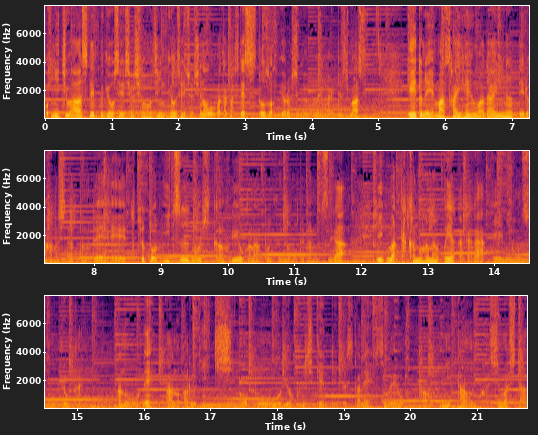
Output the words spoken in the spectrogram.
こんにちは。ステップ行政書士法人行政書士の大場隆です。どうぞよろしくお願いいたします。えーとね、まあ、再編話題になっている話だったので、えーと、ちょっといつの日か触れようかなというふうに思ってたんですが、えー、今、貴乃花親方が、えー、日本相撲協会あのね、あの、ある力士の暴力事件っていうんですかね、それを端に端を発しました、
